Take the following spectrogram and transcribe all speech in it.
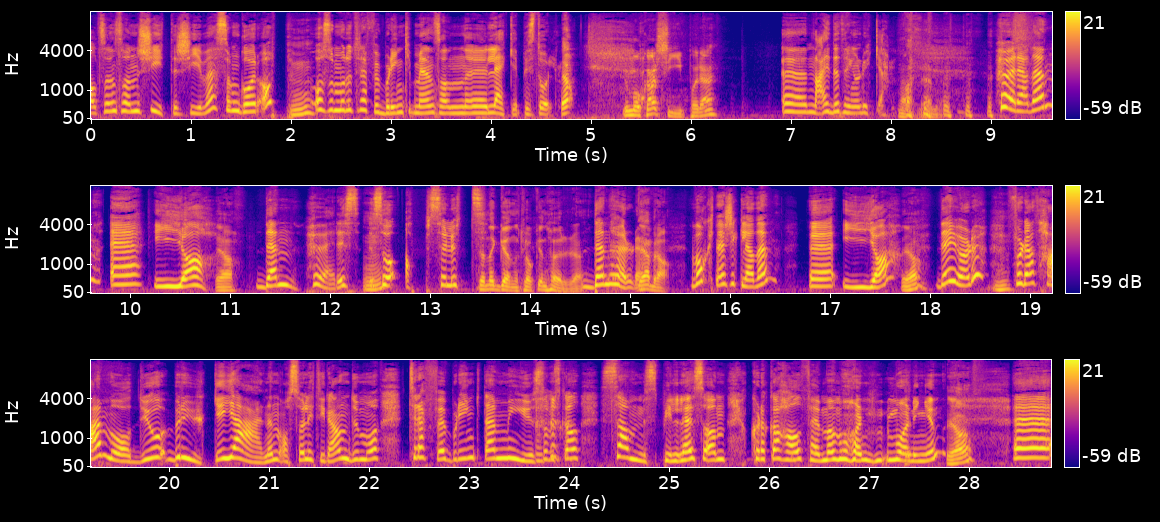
altså en sånn skyteskive som går opp, Mm. og så må du treffe blink med en sånn eh, lekepistol. Du må ikke ha ski på deg. Eh, nei, det trenger du ikke. Er. Hører jeg den? Eh, ja. Ja. Den høres Mm. så absolutt. Denne gun-klokken hører du. Den hører du. Det er bra. Våkner jeg skikkelig av den? Eh, ja, Ja. det gjør du. Mm. For her må du jo bruke hjernen også litt. Grann. Du må treffe blink. Det er mye som skal samspille sånn klokka halv fem om morgen morgenen. Ja. Uh,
